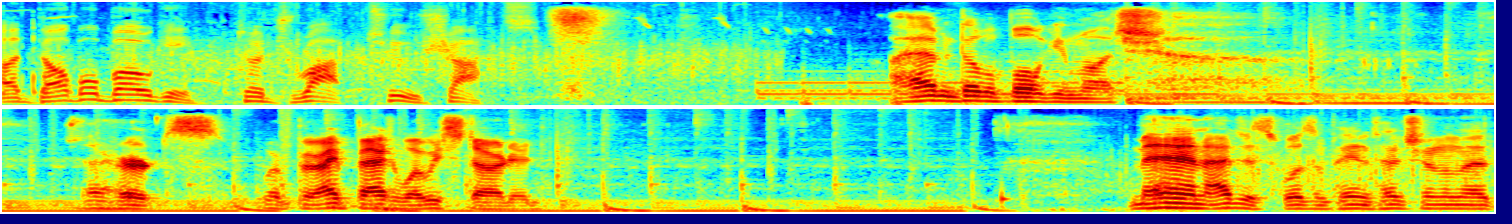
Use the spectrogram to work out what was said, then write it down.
A double bogey to drop two shots. I haven't double bogeyed much. That hurts. We're right back to where we started. Man, I just wasn't paying attention on that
